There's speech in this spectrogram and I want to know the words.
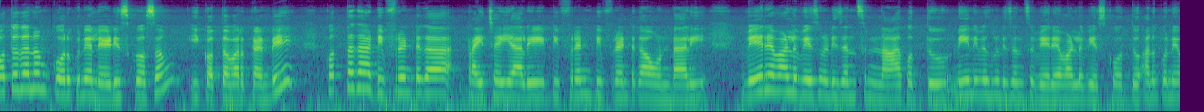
కొత్తదనం కోరుకునే లేడీస్ కోసం ఈ కొత్త వర్క్ అండి. కొత్తగా డిఫరెంట్గా ట్రై చేయాలి డిఫరెంట్ డిఫరెంట్గా ఉండాలి. వేరే వాళ్ళు వేసిన డిజైన్స్ నాకొద్దు నేను వేసిన డిజైన్స్ వేరే వాళ్ళు వేసుకోవద్దు అనుకునే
